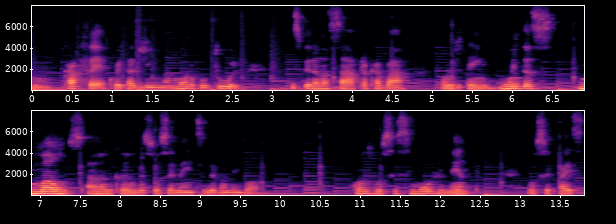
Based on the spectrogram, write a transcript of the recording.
um café, coitadinho, na monocultura, esperando a safra acabar, onde tem muitas mãos arrancando as suas sementes e levando embora. Quando você se movimenta, você faz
